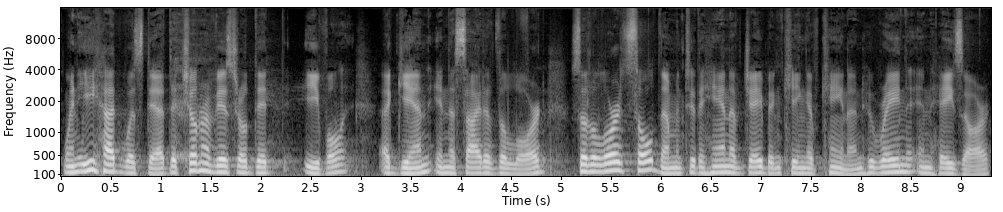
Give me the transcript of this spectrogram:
when Ehud was dead, the children of Israel did evil again in the sight of the Lord. So the Lord sold them into the hand of Jabin, king of Canaan, who reigned in Hazor.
